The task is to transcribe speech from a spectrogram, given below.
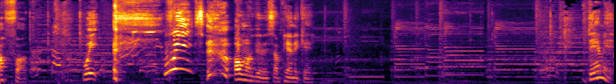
oh fuck. Wait. Wait. Oh my goodness, I'm panicking. Damn it.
